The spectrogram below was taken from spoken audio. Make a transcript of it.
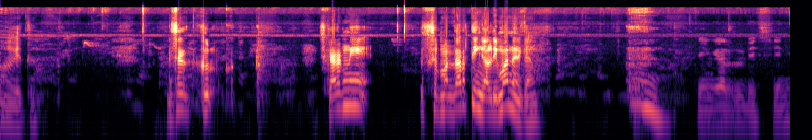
Oh gitu. Misal sekarang nih sementara tinggal di mana nih Kang? tinggal di sini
